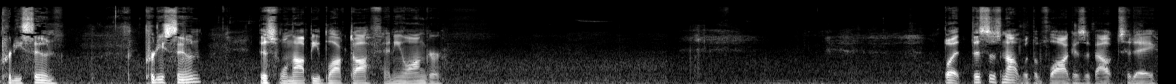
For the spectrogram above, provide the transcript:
pretty soon. Pretty soon, this will not be blocked off any longer. But this is not what the vlog is about today.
